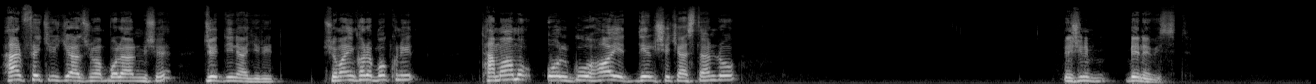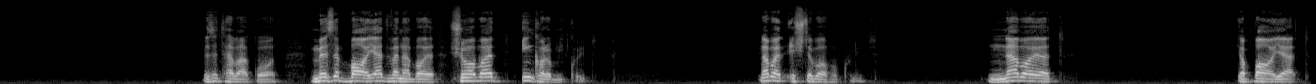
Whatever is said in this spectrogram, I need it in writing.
هر فکری که از شما بلند میشه جدی نگیرید. شما این کار بکنید. تمام الگوهای دل شکستن رو بشینید بنویسید. مثل توقعات. مثل باید و نباید. شما باید این کارو می‌کنید. نباید اشتباه بکنید. نباید یا باید.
